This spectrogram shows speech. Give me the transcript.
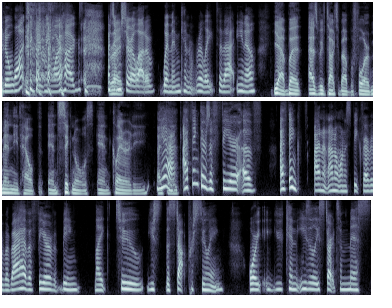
it. to want to give me more hugs, which I'm sure a lot of women can relate to that, you know. yeah but as we've talked about before men need help and signals and clarity I yeah, think. I think there's a fear of. I think I don't. I don't want to speak for everybody, but I have a fear of being like too. You the stop pursuing, or you can easily start to miss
